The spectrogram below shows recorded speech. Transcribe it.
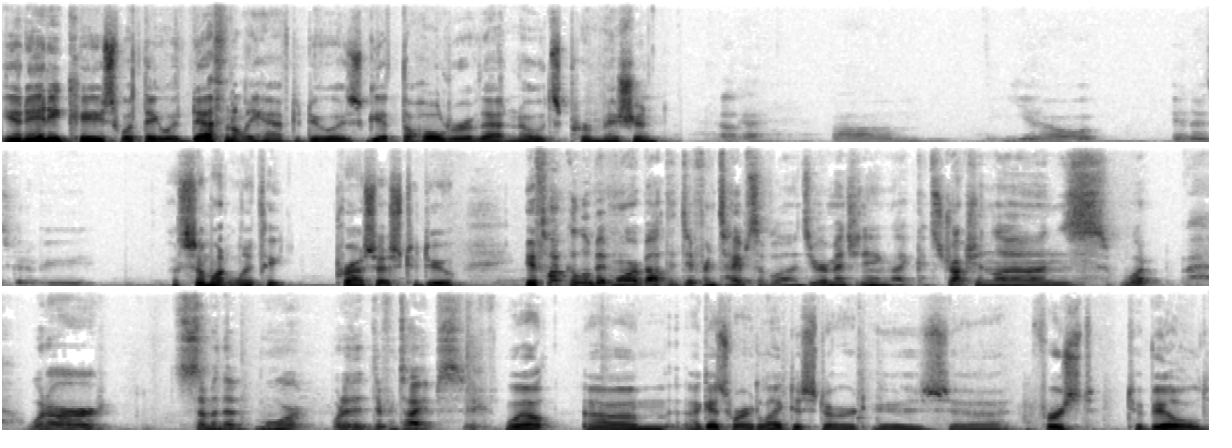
in any case, what they would definitely have to do is get the holder of that note's permission. Okay. Um, you know, and that's going to be a somewhat lengthy process to do. If- talk a little bit more about the different types of loans. You were mentioning like construction loans. What what are some of the more what are the different types? Well, um, I guess where I'd like to start is uh, first to build,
